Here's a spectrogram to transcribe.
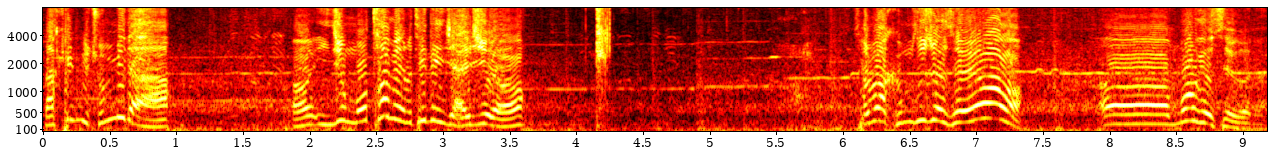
나 캠비 줍니다. 어 인증 못하면 어떻게 되는지 알지요? 설마 금수저세요? 어 모르겠어요 그거는.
